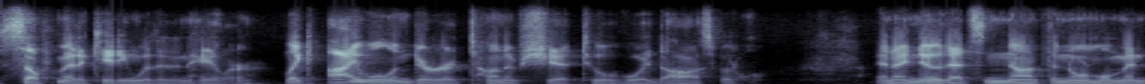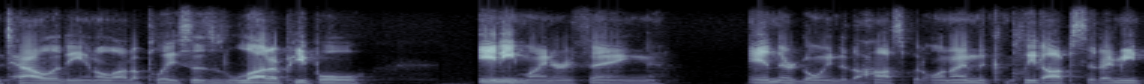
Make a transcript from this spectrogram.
self medicating with an inhaler. Like, I will endure a ton of shit to avoid the hospital. And I know that's not the normal mentality in a lot of places. A lot of people, any minor thing, and they're going to the hospital. And I'm the complete opposite. I mean,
